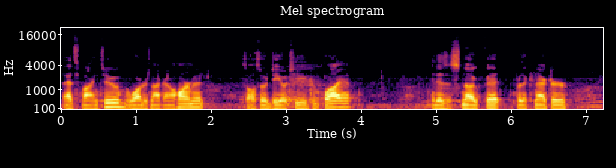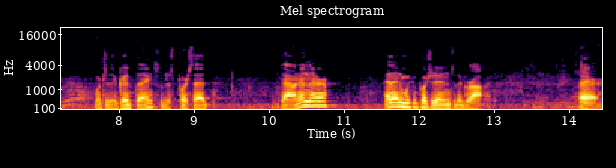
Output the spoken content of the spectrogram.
that's fine too. The water's not going to harm it. It's also DOT compliant. It is a snug fit for the connector, which is a good thing. So just push that down in there, and then we can push it into the grommet. There.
